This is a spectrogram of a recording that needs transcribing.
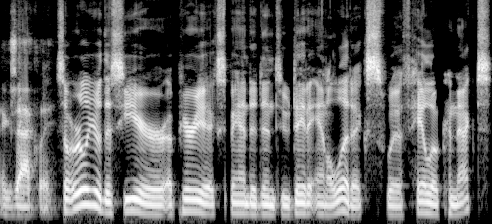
Exactly. So earlier this year, Aperia expanded into data analytics with Halo Connect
